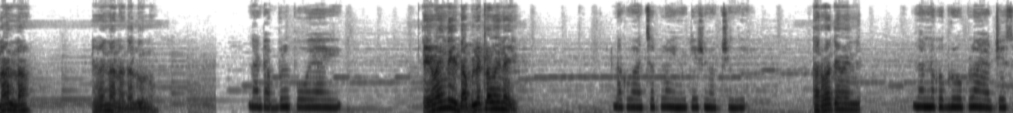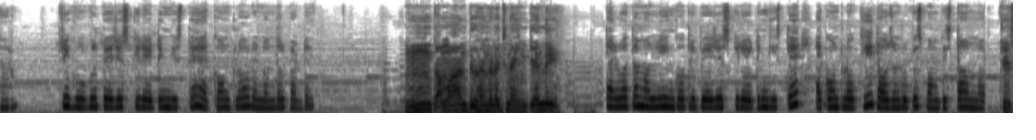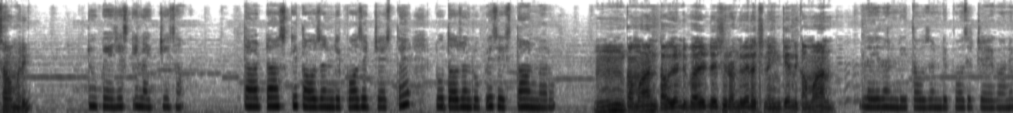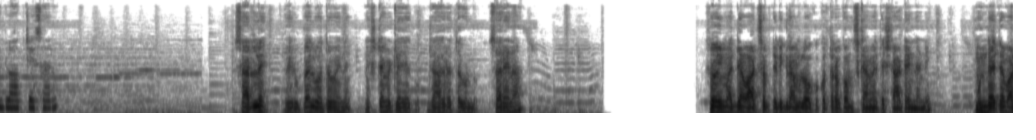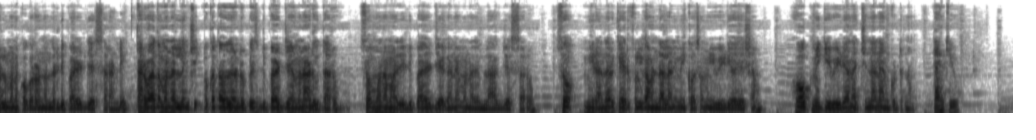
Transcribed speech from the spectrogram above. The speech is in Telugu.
నాన్న ఏమైందన్న డలుగును నా డబ్బులు పోయాయి. ఏమైంది? ఈ డబ్బులు ఎట్లా పోయినాయి? నాకు వాట్సాప్లో ఇన్విటేషన్ వచ్చింది. తర్వాత ఏమైంది? నన్ను ఒక గ్రూప్లో యాడ్ చేశారు. త్రీ గూగుల్ పేజెస్కి రేటింగ్ ఇస్తే అకౌంట్లో రెండు వందలు పడ్డాయి. కమాన్ టూ హండ్రెడ్ వచ్చినాయి. ఇంకేంది? తర్వాత మళ్ళీ ఇంకో త్రీ పేజెస్కి రేటింగ్ ఇస్తే అకౌంట్లోకి థౌజండ్ రూపీస్ పంపిస్తా ఉన్నారు చేసావా మరి? టూ పేజెస్కి లైక్ చేసా. థర్డ్ టాస్క్కి థౌజండ్ డిపాజిట్ చేస్తే టూ థౌజండ్ రూపీస్ ఇస్తా అన్నారు. కమాన్ థౌజండ్ డిపాజిట్ చేసి రెండు వేలు వచ్చినాయి ఇంకేంది కమాన్ లేదండి థౌజండ్ డిపాజిట్ చేయగానే బ్లాక్ చేశారు. సర్లే వెయ్యి రూపాయలు పోతే పోయినాయి. నెక్స్ట్ టైం ఇట్లా చేయకు జాగ్రత్తగా ఉండు. సరేనా? సో ఈ మధ్య వాట్సాప్ టెలిగ్రామ్లో ఒక కొత్త రకం స్కామ్ అయితే స్టార్ట్ అయిందండి. ముందైతే వాళ్ళు మనకు ఒక రెండు వందలు డిపాజిట్ చేస్తారండి. తర్వాత మనల నుంచి ఒక థౌజండ్ రూపీస్ డిపాజిట్ చేయమని అడుగుతారు. సో మనం అది డిపాజిట్ చేయగానే మనది బ్లాక్ చేస్తారు. సో మీరందరూ కేర్ఫుల్గా ఉండాలని మీకోసం ఈ వీడియో చేశాం. హోప్ మీకు ఈ వీడియో నచ్చిందని అనుకుంటున్నాం. Thank you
